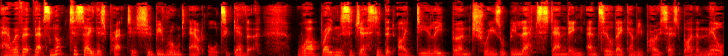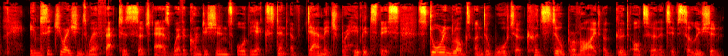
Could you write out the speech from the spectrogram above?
However, that's not to say this practice should be ruled out altogether. While Braden suggested that ideally burned trees would be left standing until they can be processed by the mill, in situations where factors such as weather conditions or the extent of damage prohibits this, storing logs underwater could still provide a good alternative solution.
